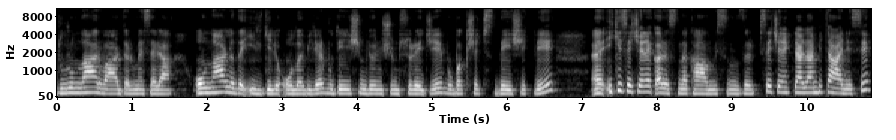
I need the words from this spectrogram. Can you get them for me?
durumlar vardır mesela. Onlarla da ilgili olabilir bu değişim dönüşüm süreci, bu bakış açısı değişikliği. İki seçenek arasında kalmışsınızdır. Seçeneklerden bir tanesi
